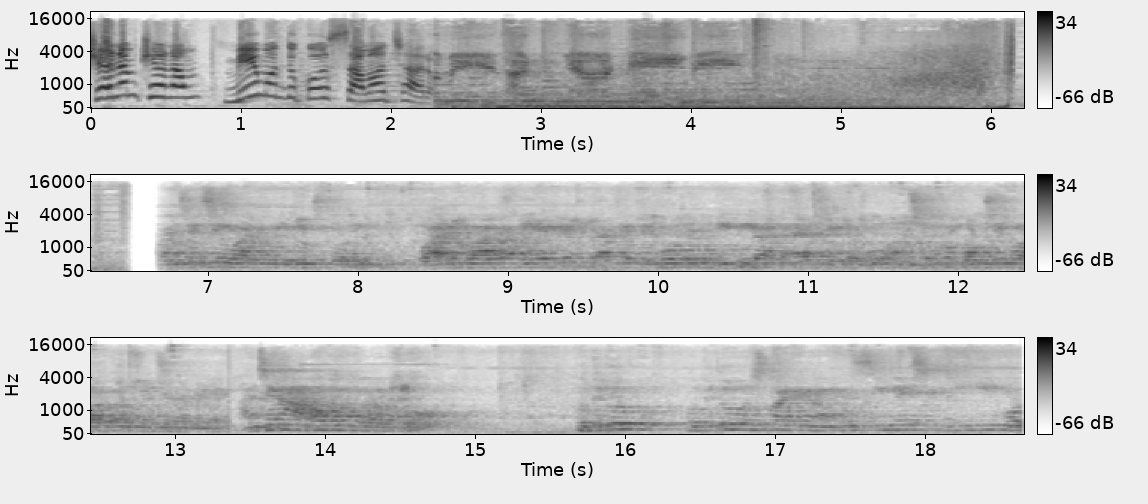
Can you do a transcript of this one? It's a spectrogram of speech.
క్షణం క్షణం మీ ముందుకు సమాచారం. వారి ద్వారా క్రియేటెడ్ డీపీగా తయారు అంశంలో కౌన్సిల్ అంచనా ఆమోదం కొరకు పొద్దుటూరు పొద్దుటూరు మున్సిపాలిటీ నందు సిహెచ్ డిఈఓ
